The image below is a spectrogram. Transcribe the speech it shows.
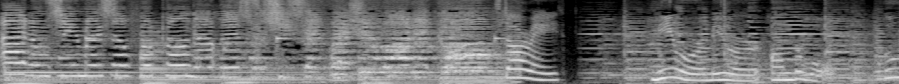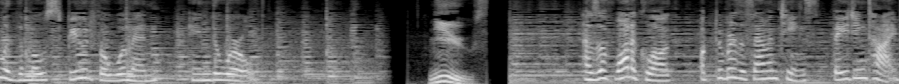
I don't see myself upon that list. So she said, Where'd you wanna go? Stories. mirror, mirror on the wall. Who is the most beautiful woman in the world? News. As of 1 o'clock, October the 17th, Beijing time,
